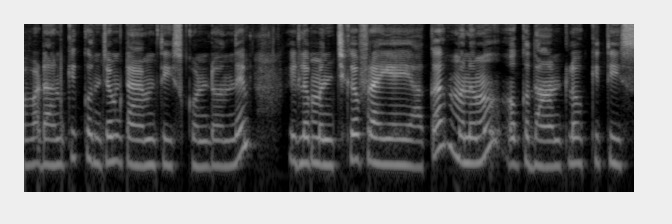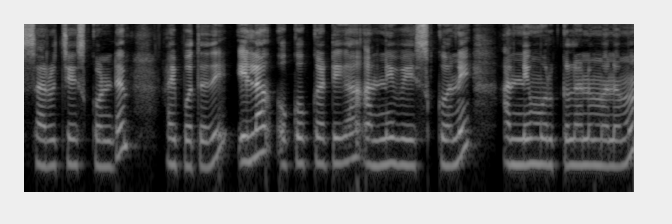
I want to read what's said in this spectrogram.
అవ్వడానికి కొంచెం టైం తీసుకుంటుంది. ఇలా మంచిగా ఫ్రై అయ్యాక మనము ఒక దాంట్లోకి తీసి సర్వ్ చేసుకుంటే అయిపోతుంది. ఇలా ఒక్కొక్కటిగా అన్నీ వేసుకొని అన్ని మురుకులను మనము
